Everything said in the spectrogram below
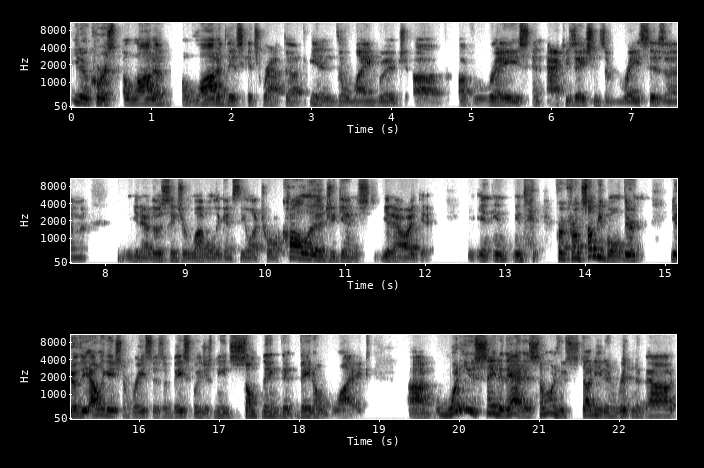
You know, of course, a lot of a lot of this gets wrapped up in the language of, of race and accusations of racism. You know, those things are leveled against the electoral college, against, you know, in, in, in, from, from some people, there, you know, the allegation of racism basically just means something that they don't like. Um, what do you say to that as someone who's studied and written about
